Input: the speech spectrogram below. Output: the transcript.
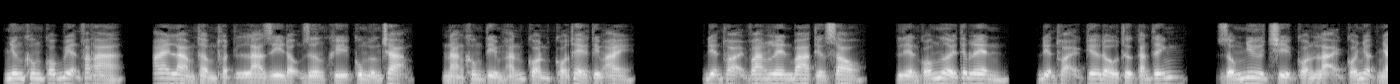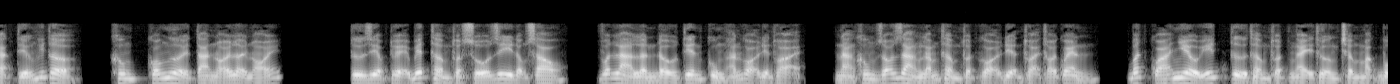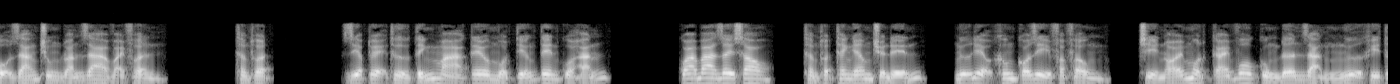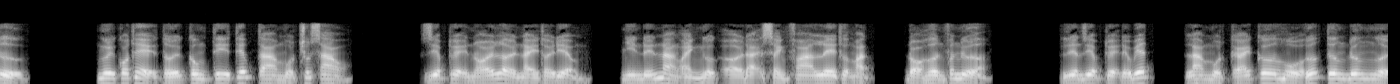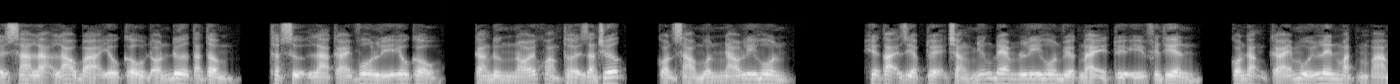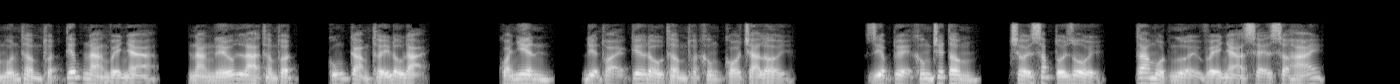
Nhưng không có biện pháp A, ai làm thẩm thuật là di động dương khí cung ứng chạm, nàng không tìm hắn còn có thể tìm ai. Điện thoại vang lên 3 tiếng sau, liền có người tiếp lên, điện thoại kia đầu thực can tĩnh, giống như chỉ còn lại có nhợt nhạt tiếng hít thở, không có người ta nói lời nói. Từ Diệp Tuệ biết thẩm thuật số di động sau, vẫn là lần đầu tiên cùng hắn gọi điện thoại, nàng không rõ ràng lắm thẩm thuật gọi điện thoại thói quen, bất quá nhiều ít từ thẩm thuật ngày thường trầm mặc bộ dáng trung đoán ra vài phần. Thẩm thuật. Diệp Tuệ thử tính mà kêu một tiếng tên của hắn. Qua ba giây sau, thẩm thuật thanh âm truyền đến, ngữ điệu không có gì phập phồng, chỉ nói một cái vô cùng đơn giản ngữ khí tử. Ngươi có thể tới công ty tiếp ta một chút sao? Diệp Tuệ nói lời này thời điểm, nhìn đến nàng ảnh ngược ở đại sảnh pha lê thượng mặt, đỏ hơn phân nửa. Liên Diệp Tuệ đều biết, làm một cái cơ hồ ước tương đương người xa lạ lao bà yêu cầu đón đưa tan tầm, thật sự là cái vô lý yêu cầu, càng đừng nói khoảng thời gian trước, còn xảo muốn nháo ly hôn. Hiện tại Diệp Tuệ chẳng những đem ly hôn việc này tùy ý phiên thiên, còn đặng cái mũi lên mặt mà muốn thẩm thuật tiếp nàng về nhà, nàng nếu là thẩm thuật, cũng cảm thấy đầu đại. Quả nhiên, điện thoại kia đầu thẩm thuật không có trả lời. Diệp Tuệ không chết tâm, trời sắp tối rồi, ta một người về nhà sẽ sợ hãi.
